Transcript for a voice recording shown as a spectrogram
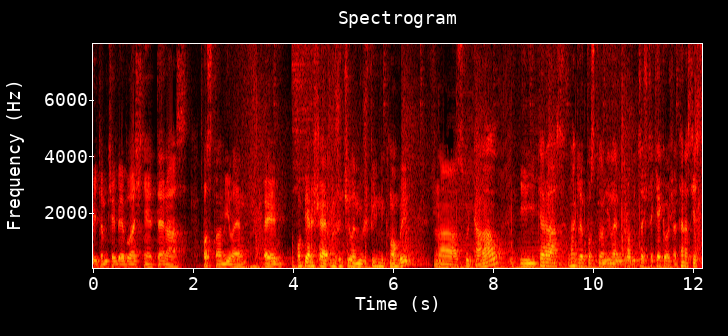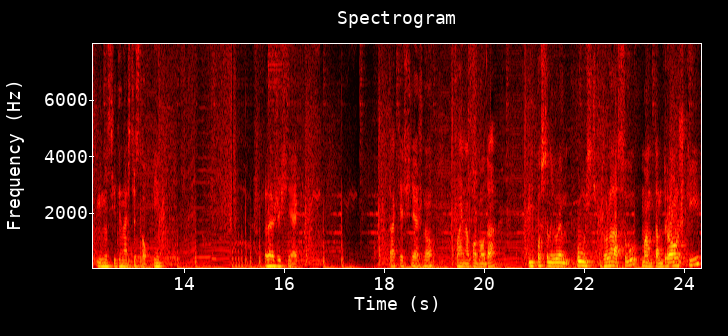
Witam Ciebie właśnie teraz. Postanowiłem, e, po pierwsze wrzuciłem już filmik nowy na swój kanał i teraz nagle postanowiłem zrobić coś takiego, że teraz jest minus 11 stopni. Leży śnieg. Takie śnieżno, fajna pogoda. I postanowiłem pójść do lasu, mam tam drążki,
